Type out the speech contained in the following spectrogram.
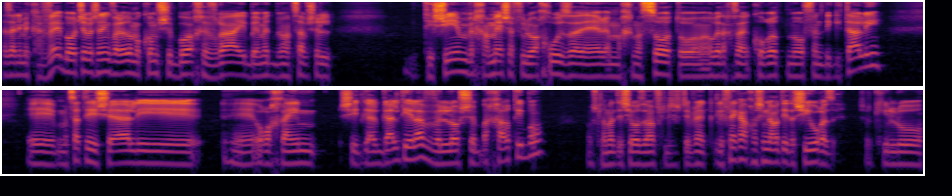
אז אני מקווה בעוד שבע שנים כבר להיות במקום שבו החברה היא באמת במצב של 95 אפילו אחוז אה, הכנסות או הורדת הכנסה קורות באופן דיגיטלי. אה, מצאתי שהיה לי אה, אורח חיים שהתגלגלתי אליו ולא שבחרתי בו. או שלמדתי שיעור זה לפני, לפני כמה חודשים למדתי את השיעור הזה של כאילו.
